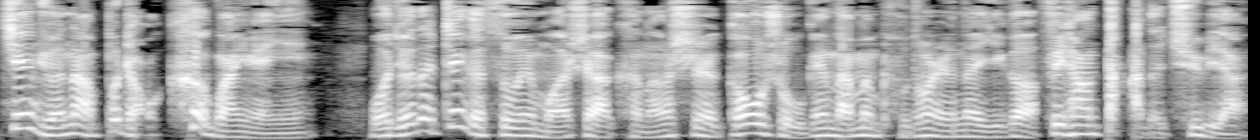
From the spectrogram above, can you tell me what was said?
坚决呢不找客观原因。我觉得这个思维模式啊，可能是高手跟咱们普通人的一个非常大的区别啊。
